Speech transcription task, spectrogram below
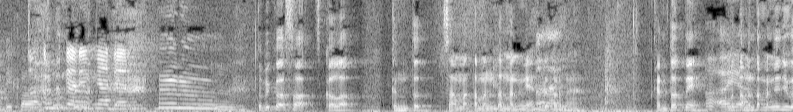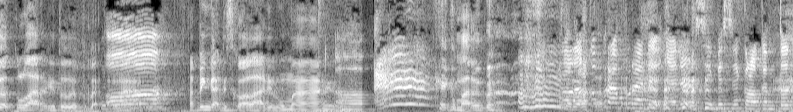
Di kelas. Kan nggak ada yang nyadar. Tapi kalau so- kalau kentut sama teman-temannya udah pernah. Kentut nih, Uh, uh, iya. teman-temannya juga keluar gitu. Pernah. Tapi nggak di sekolah, di rumah. Gitu. Oh. Eh, kayak kemarin tuh. Kalau aku pura-pura ada nyadar sih biasanya kalau kentut,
